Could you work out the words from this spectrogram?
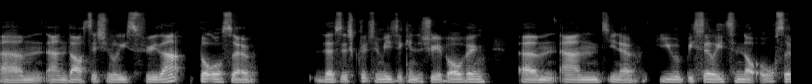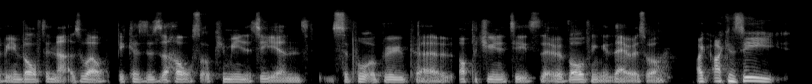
um and artists release through that, but also there's this crypto music industry evolving. Um, and you know you would be silly to not also be involved in that as well because there's a whole sort of community and supporter group uh, opportunities that are evolving in there as well I, I can see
